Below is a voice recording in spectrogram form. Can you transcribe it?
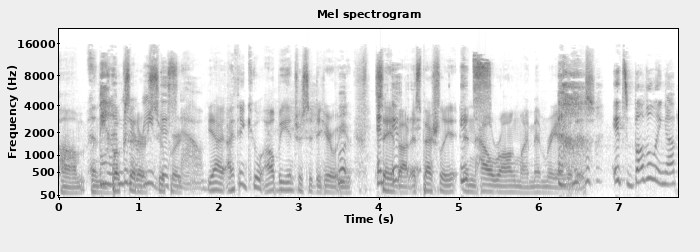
Um, and Man, books that are super. Yeah, I think you'll. I'll be interested to hear what well, you say about it, especially in how wrong my memory of it is. it's bubbling up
